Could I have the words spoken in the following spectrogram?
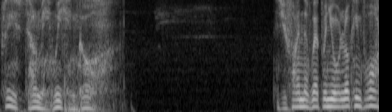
Please tell me we can go. Did you find the weapon you were looking for?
